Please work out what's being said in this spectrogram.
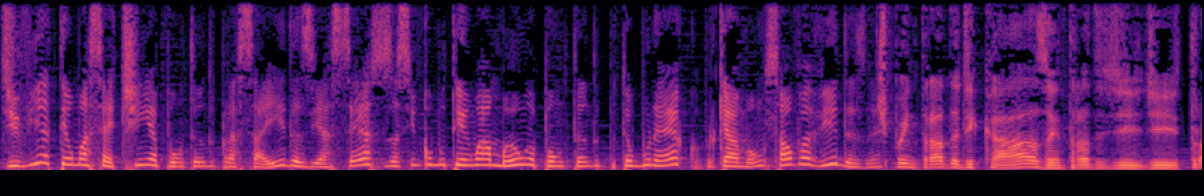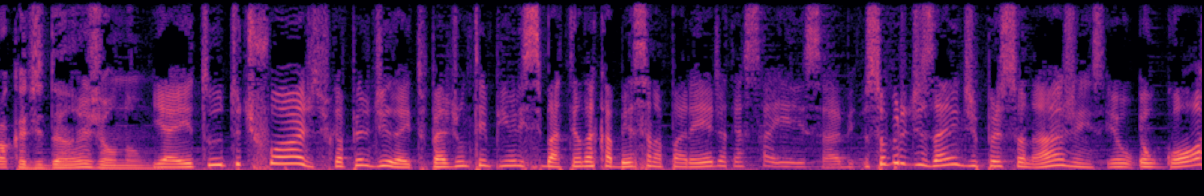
Devia ter uma setinha apontando para saídas e acessos, assim como tem uma mão apontando pro teu boneco, porque a mão salva vidas, né? Tipo, entrada de casa, entrada de, de troca de dungeon. Não... E aí tu, tu te foge, tu fica perdido. Aí tu perde um tempinho ele se batendo a cabeça na parede até sair, sabe? Sobre o design de personagens, eu, eu gosto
